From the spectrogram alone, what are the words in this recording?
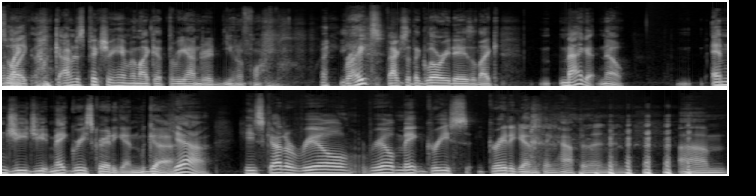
So like, like I'm just picturing him in like a 300 uniform. Like, Right? Back to the glory days of like MAGA. No. MGG. Make Greece great again. MAGA. Yeah, he's got a real, real make Greece great again thing happening, and um,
